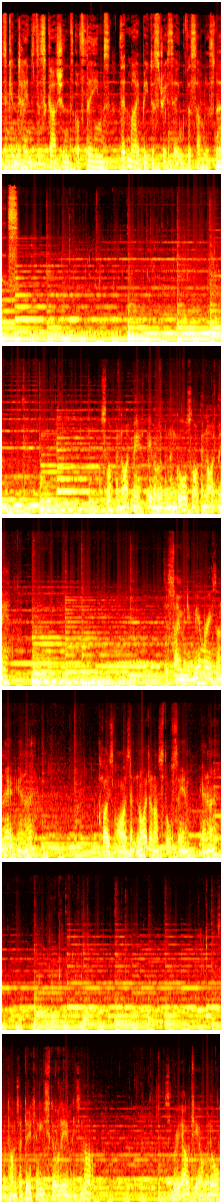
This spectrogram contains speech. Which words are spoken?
series contains discussions of themes that might be distressing for some listeners. It's like a nightmare. Even living in Gore's like a nightmare. There's so many memories in that, you know. Close my eyes at night and I still see him, you know. Sometimes I do think he's still there, but he's not. It's the reality of it all.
